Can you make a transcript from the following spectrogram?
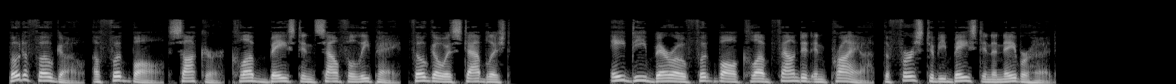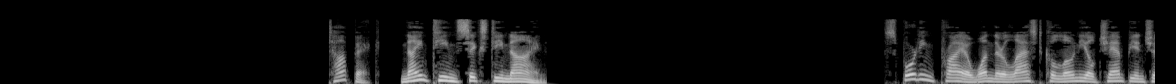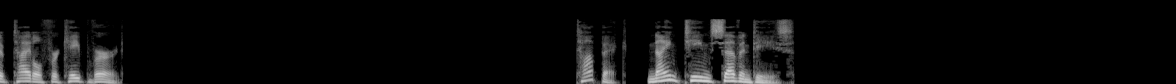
Botafogo, a football soccer club based in São Filipe, Fogo established AD Bairro Football Club founded in Praia, the first to be based in a neighborhood. 1969 Sporting Praia won their last colonial championship title for Cape Verde. Topic 1970s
